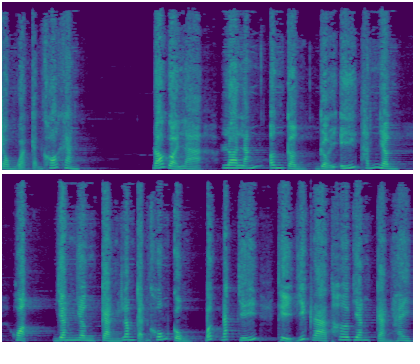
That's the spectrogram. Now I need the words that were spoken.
trong hoàn cảnh khó khăn. Đó gọi là lo lắng ân cần gợi ý thánh nhân, hoặc văn nhân càng lâm cảnh khốn cùng, bất đắc chí thì viết ra thơ văn càng hay.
